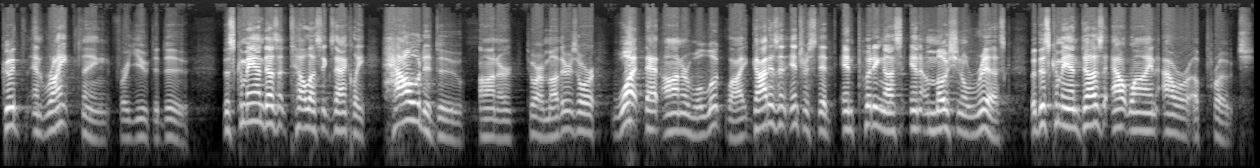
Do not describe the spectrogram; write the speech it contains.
good and right thing for you to do. This command doesn't tell us exactly how to do honor to our mothers or what that honor will look like. God isn't interested in putting us in emotional risk, but this command does outline our approach.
